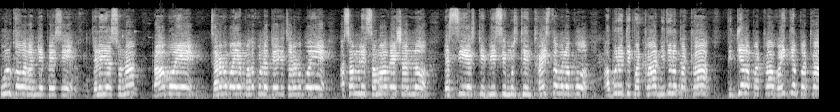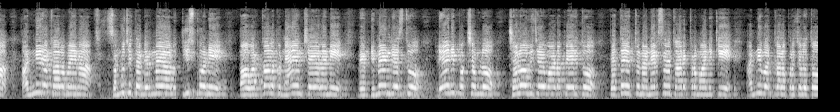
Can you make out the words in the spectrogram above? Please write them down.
కూలుకోవాలని చెప్పేసి తెలియజేస్తున్నాం. రాబోయే జరగబోయే పదకొండో తేదీ జరగబోయే అసెంబ్లీ సమావేశాల్లో ఎస్సీ ఎస్టీ బీసీ ముస్లిం క్రైస్తవులకు అభివృద్ధి పట్ల నిధుల పట్ల విద్యల పట్ల వైద్యం పట్ల అన్ని రకాలమైన సముచిత నిర్ణయాలు తీసుకొని మా వర్గాలకు న్యాయం చేయాలని మేము డిమాండ్ చేస్తూ లేని పక్షంలో చలో విజయవాడ పేరుతో పెద్ద ఎత్తున నిరసన కార్యక్రమానికి అన్ని వర్గాల ప్రజలతో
